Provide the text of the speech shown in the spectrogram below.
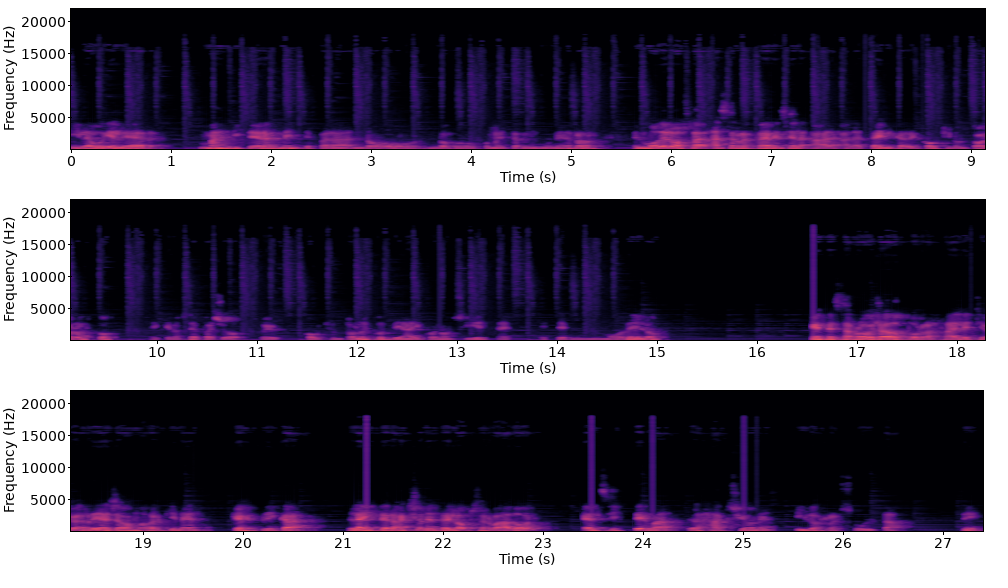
Y la voy a leer más literalmente para no, no cometer ningún error el modelo OSAR hace referencia a la, técnica de coaching ontológico. El que no sepa, yo soy coach ontológico, de ahí conocí este, este modelo. que es desarrollado por Rafael Echeverría, ya vamos a ver quién es, que explica la interacción entre el observador, el sistema, las acciones y los resultados. ¿sí?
